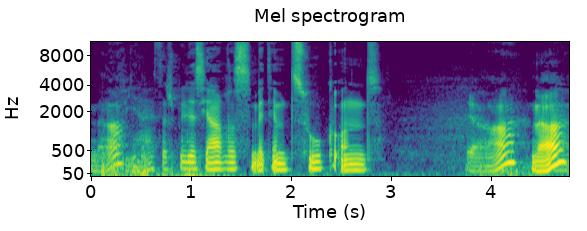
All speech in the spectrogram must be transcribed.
na? Wie heißt das Spiel des Jahres mit dem Zug und. Ja, na,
